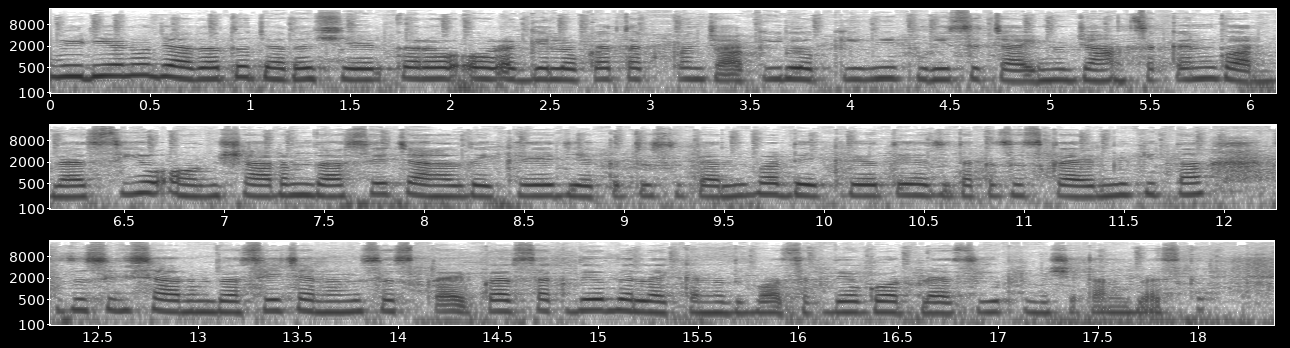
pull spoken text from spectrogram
ਵੀਡੀਓ ਨੂੰ ਜ਼ਿਆਦਾ ਤੋਂ ਜ਼ਿਆਦਾ ਸ਼ੇਅਰ ਕਰੋ ਔਰ ਅੱਗੇ ਲੋਕਾਂ ਤੱਕ ਪਹੁੰਚਾ ਕੇ ਲੋਕੀ ਵੀ ਪੂਰੀ ਸੱਚਾਈ ਨੂੰ ਜਾਣ ਸਕਣ। ਗੋਡ ਬlesਸ ਯੂ ਔਰ ਵਿਸ਼ਾਰਮ ਦਾਸੇ ਚੈਨਲ ਦੇਖ ਰਹੇ ਜੇਕਰ ਤੁਸੀਂ ਪਹਿਲੀ ਵਾਰ ਦੇਖ ਰਹੇ ਹੋ ਤੇ ਅਜੇ ਤੱਕ ਸਬਸਕ੍ਰਾਈਬ ਨਹੀਂ ਕੀਤਾ, ਤਾਂ ਤੁਸੀਂ ਵਿਸ਼ਾਰਮ ਦਾਸੇ ਚੈਨਲ ਨੂੰ ਸਬਸਕ੍ਰਾਈਬ ਕਰ ਸਕਦੇ ਹੋ ਬੈਲ ਆਈਕਨ ਨੂੰ ਦਬਾ ਸਕਦੇ ਹੋ। ਗੋਡ ਬlesਸ ਯੂ ਪਰਮੇਸ਼ਰ ਤੁਹਾਨੂੰ ਬlesਸ ਕਰੇ।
